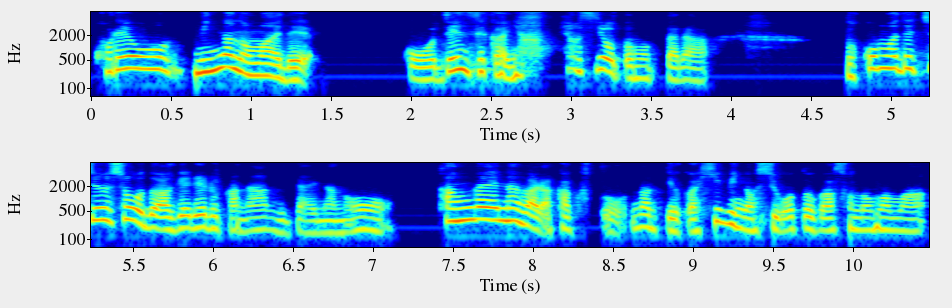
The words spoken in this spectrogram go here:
これをみんなの前でこう全世界に発表しようと思ったらどこまで抽象度上げれるかなみたいなのを考えながら書くと、なんていうか日々の仕事がそのまま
